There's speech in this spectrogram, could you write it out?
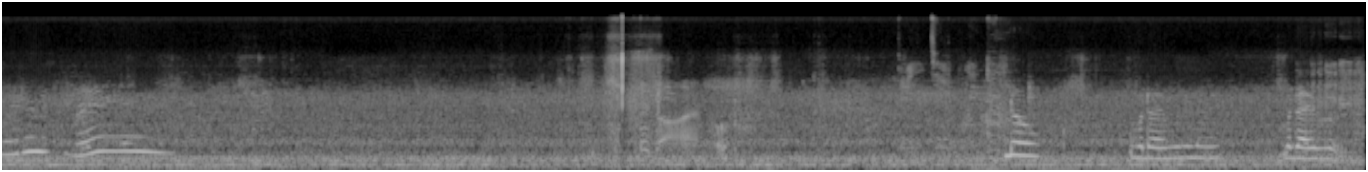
What is this? Oh my god. No. I'm gonna die, I'm gonna die. I'm gonna die. I'm gonna...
